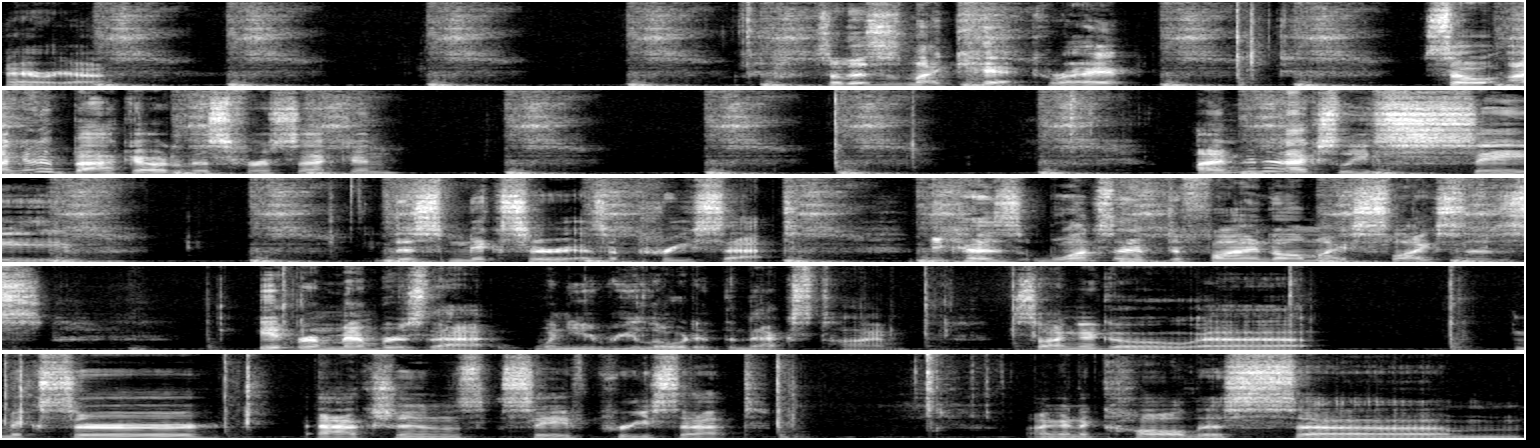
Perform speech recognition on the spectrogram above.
There we go. So this is my kick, right? So I'm to back out of this for a second. I'm going to actually save this mixer as a preset because once I've defined all my slices, it remembers that when you reload it the next time. So I'm going to go uh, mixer actions, save preset. I'm going to call this, um,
